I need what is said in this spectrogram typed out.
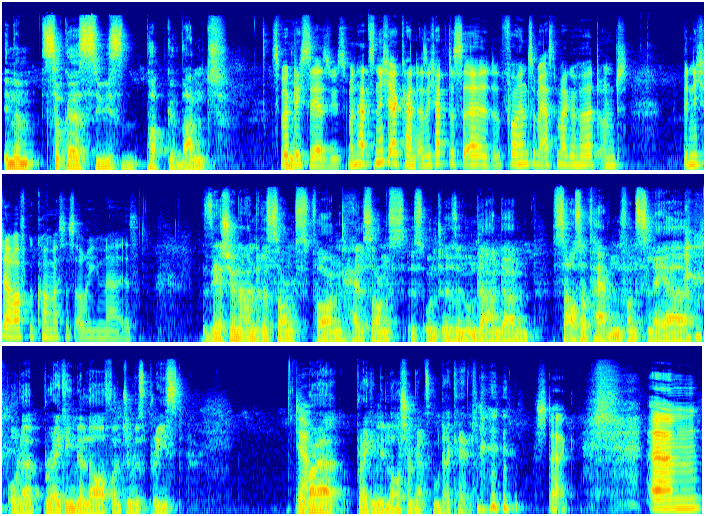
in einem zuckersüßen Popgewand. Ist wirklich sehr süß. Man hat es nicht erkannt. Also ich habe das äh, vorhin zum ersten Mal gehört und bin nicht darauf gekommen, was das Original ist. Sehr schöne andere Songs von Hell Songs ist, und, äh, sind unter anderem South of Heaven von Slayer oder Breaking the Law von Judas Priest. Ja. Wobei er Breaking the Law schon ganz gut erkennt. Stark. Ähm,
